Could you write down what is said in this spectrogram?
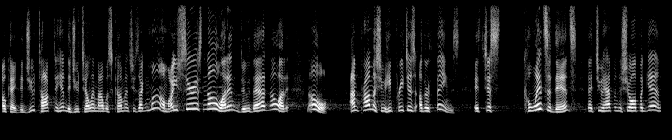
okay, did you talk to him? Did you tell him I was coming? She's like, Mom, are you serious? No, I didn't do that. No, I didn't. No. I promise you, he preaches other things. It's just coincidence that you happen to show up again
